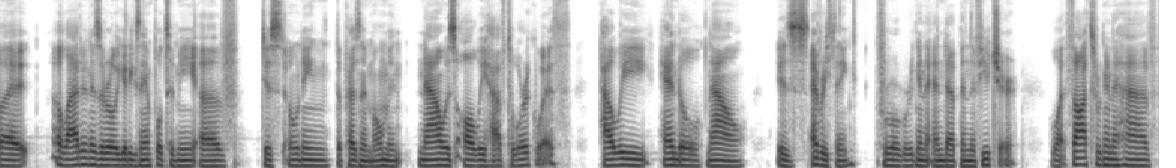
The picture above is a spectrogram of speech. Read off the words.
But aladdin is a really good example to me of just owning the present moment. Now is all we have to work with. How we handle now is everything for where we're going to end up in the future. What thoughts we're going to have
